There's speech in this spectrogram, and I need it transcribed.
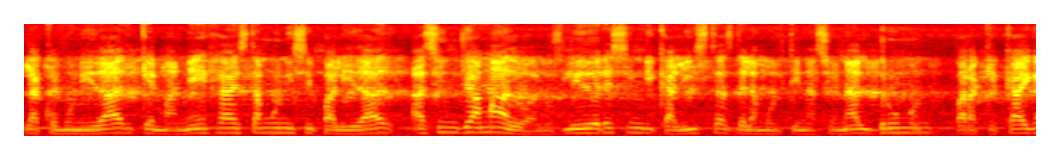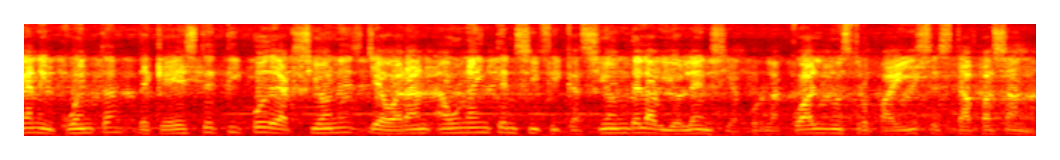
La comunidad que maneja esta municipalidad hace un llamado a los líderes sindicalistas de la multinacional Drummond para que caigan en cuenta de que este tipo de acciones llevarán a una intensificación de la violencia por la cual nuestro país está pasando.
